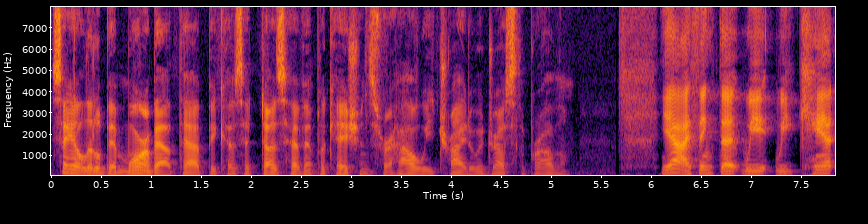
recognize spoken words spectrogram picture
Say a little bit more about that because it does have implications for how we try to address the problem. Yeah, I think that we, we can't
